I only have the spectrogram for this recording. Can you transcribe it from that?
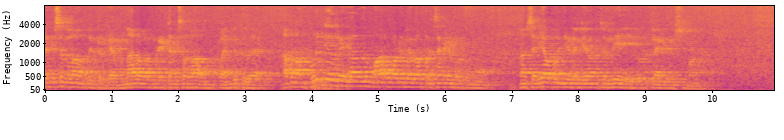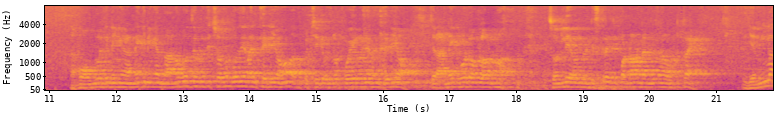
டென்ஷன்லாம் வந்துகிட்டு இருக்கேன் முன்னால் வரக்கூடிய டென்ஷன்லாம் இப்போ அப்போ நான் புரிஞ்சதில் ஏதாவது மாறுபாடுகள் ஏதாவது பிரச்சனைகள் இருக்குமோ? நான் சரியாக புரிஞ்சுக்கிடலையோன்னு சொல்லி ஒரு கிளாரிஃபிகேஷன் பண்ணேன். அப்போ உங்களுக்கு நீங்கள் அன்னைக்கு நீங்கள் அந்த அனுபவத்தை பற்றி சொல்லும்போது எனக்கு தெரியும். அது இப்போ சீக்கிரத்தில் போயிடும்னு எனக்கு தெரியும். சரி அன்னைக்கு கூட உங்களை ஒன்றும் சொல்லி அவங்க டிஸ்கரேஜ் பண்ண வேண்டாம்னு நான் விட்டுட்டேன். எல்லா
